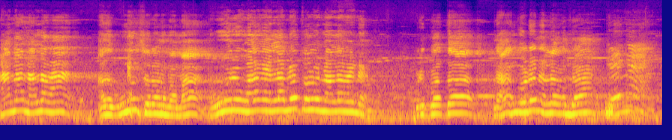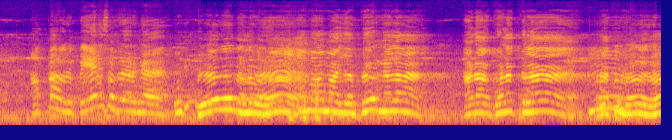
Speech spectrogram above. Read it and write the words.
நான் தான் நல்லவன். அது ஊர் சொல்லணும் மாமா. ஊரு உலகம் எல்லாமே சொல்லும் நல்லவன் இப்படி பார்த்தா நான் கூட நல்லவன் தான். ஏங்க அப்பா ஒரு பேரை சொல்றாருங்க. பேரே நல்லவனா? ஆமா ஆமா என் பேர் நல்லவன். ஆனா குணத்துல மேலையா?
